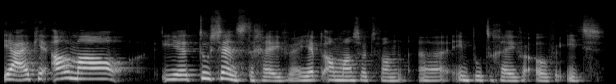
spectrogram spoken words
ja, heb je allemaal je two cents te geven. Je hebt allemaal een soort van uh, input te geven over iets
